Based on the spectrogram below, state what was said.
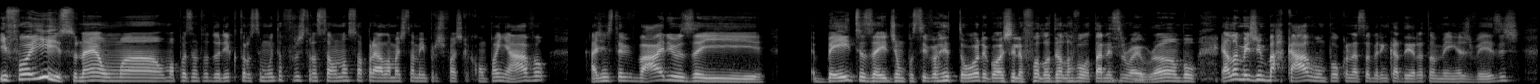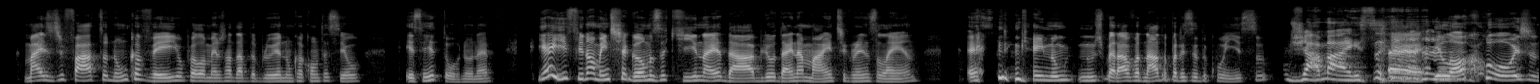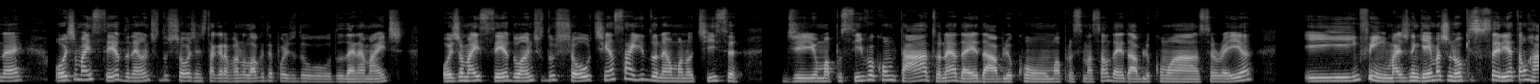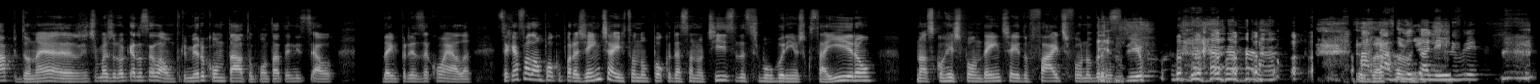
E foi isso, né? Uma, uma aposentadoria que trouxe muita frustração, não só para ela, mas também para os fãs que acompanhavam. A gente teve vários aí baits aí de um possível retorno, igual a Julia falou dela voltar nesse Royal Rumble. Ela mesmo embarcava um pouco nessa brincadeira também, às vezes. Mas, de fato, nunca veio, pelo menos na WWE, nunca aconteceu esse retorno, né? E aí, finalmente chegamos aqui na EW Dynamite Grand Slam. É, ninguém não, não esperava nada parecido com isso. Jamais. É, e logo hoje, né? Hoje mais cedo, né? Antes do show, a gente tá gravando logo depois do, do Dynamite. Hoje mais cedo, antes do show, tinha saído, né, uma notícia de uma possível contato, né, da EW com uma aproximação da EW com a Saraya. E, enfim, mas ninguém imaginou que isso seria tão rápido, né? A gente imaginou que era, sei lá, um primeiro contato, um contato inicial da empresa com ela. Você quer falar um pouco pra gente, Ayrton, um pouco dessa notícia, desses burburinhos que saíram? Nosso correspondente aí do Fightful no Brasil. a Casa Luta Livre.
